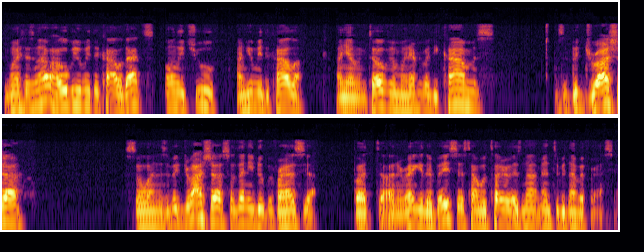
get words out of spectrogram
So when I says no, Harubi Yumi Dekala, that's only true on Yumi Dekala. On Yom Tovim, when everybody comes, it's a big drasha. So when there's a big drasha, so then you do Hesya. But uh, on a regular basis, Talmud Torah is not meant to be done before Hesya.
